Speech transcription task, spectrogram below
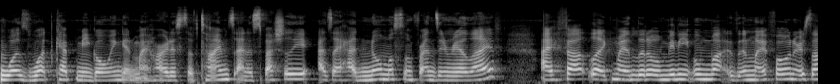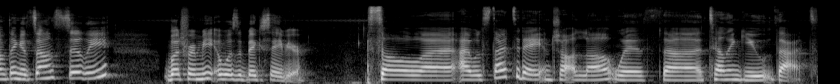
was what kept me going in my hardest of times and especially as I had no Muslim friends in real life, I felt like my little mini ummah is in my phone or something. It sounds silly, but for me it was a big savior. So uh, I will start today, inshallah, with uh, telling you that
